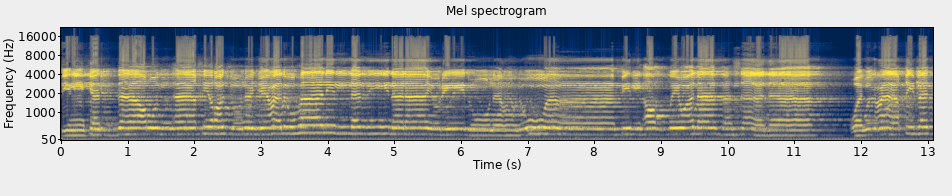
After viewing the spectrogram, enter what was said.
تلك الدار الآخرة نجعلها للذين لا يريدون علوا. في الأرض ولا فسادا والعاقبة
